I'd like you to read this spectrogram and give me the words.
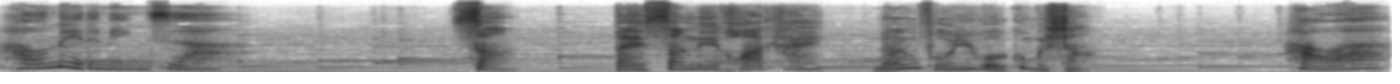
好美的名字啊！桑，待桑恋花开，能否与我共赏？好啊。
